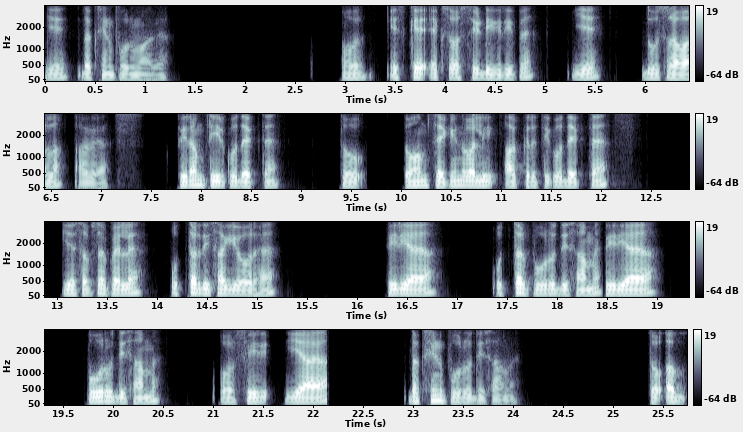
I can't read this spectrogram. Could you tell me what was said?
ये दक्षिण पूर्व में आ गया। और इसके 180 डिग्री पे ये दूसरा वाला आ गया। फिर हम तीर को देखते हैं। तो तो हम सेकंड वाली आकृति को देखते हैं। ये सबसे पहले उत्तर दिशा की ओर है। फिर ये आया उत्तर पूर्व दिशा में, फिर ये आया पूर्व दिशा में, और फिर ये आया दक्षिण पूर्व दिशा में। तो अब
